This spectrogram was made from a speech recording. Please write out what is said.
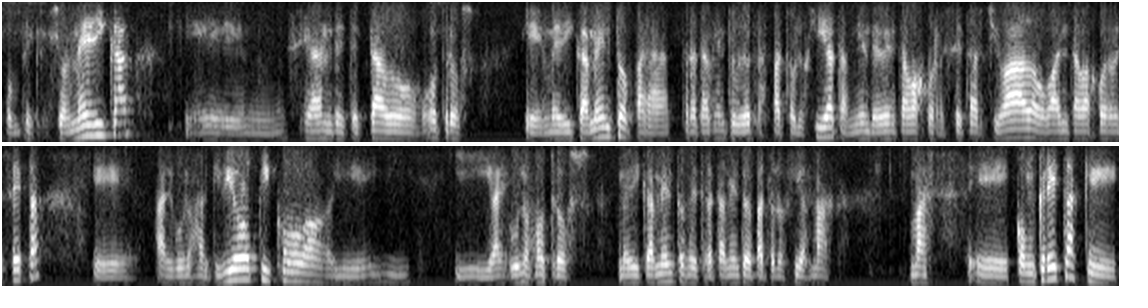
con prescripción médica. Eh, se han detectado otros eh, medicamentos para tratamiento de otras patologías, también de venta bajo receta archivada o venta bajo receta, eh, algunos antibióticos y, algunos otros medicamentos de tratamiento de patologías más, más eh, concretas que,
